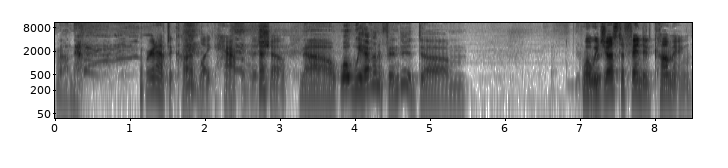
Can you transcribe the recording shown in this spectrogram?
Well, no. We're gonna have to cut like half of the show. no. Well, we haven't offended. Um, Well, we just offended Cumming.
